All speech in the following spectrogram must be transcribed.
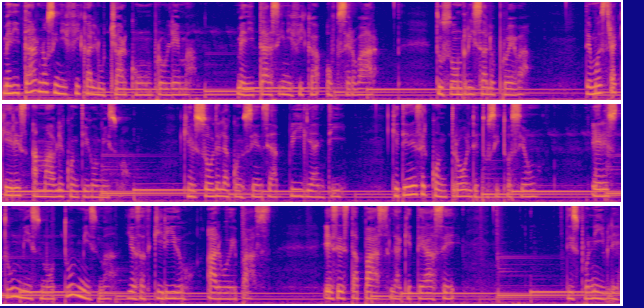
Meditar no significa luchar con un problema. Meditar significa observar. Tu sonrisa lo prueba. Demuestra que eres amable contigo mismo, que el sol de la conciencia brilla en ti, que tienes el control de tu situación Eres tú mismo, tú misma y has adquirido algo de paz. Es esta paz la que te hace disponible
